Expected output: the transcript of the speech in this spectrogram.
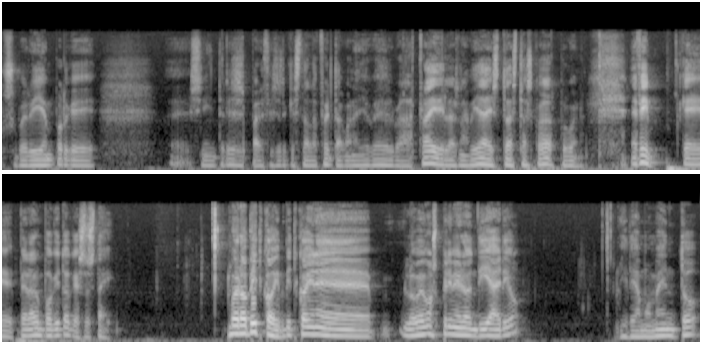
súper bien porque eh, sin intereses parece ser que está la oferta con ello que el Black Friday, las Navidades, todas estas cosas, pues bueno. En fin, que esperar un poquito que eso está ahí. Bueno, Bitcoin. Bitcoin eh, lo vemos primero en diario, y de momento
